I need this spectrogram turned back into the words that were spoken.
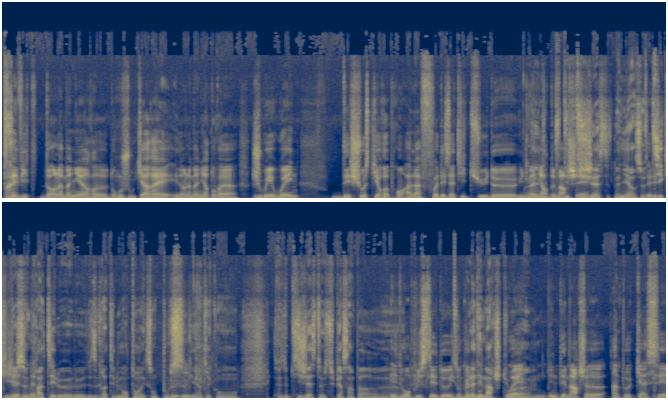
très vite dans la manière euh, dont joue Carey et dans la manière dont va jouer Wayne des choses qui reprend à la fois des attitudes, euh, une Ouais, manière des de marcher. Des petits gestes, cette manière, ce Et des tic de, gestes, se ouais. gratter le, le- de se gratter le menton avec son pouce, Mhm. qui est un truc qu'on. de petits gestes super sympas. euh. Et d'où en plus les deux, ils ont Même quand la même démarche, tu ouais, vois. une démarche euh, un peu cassée,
